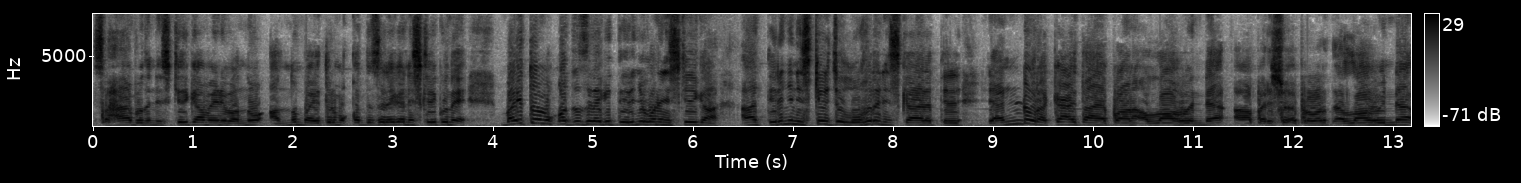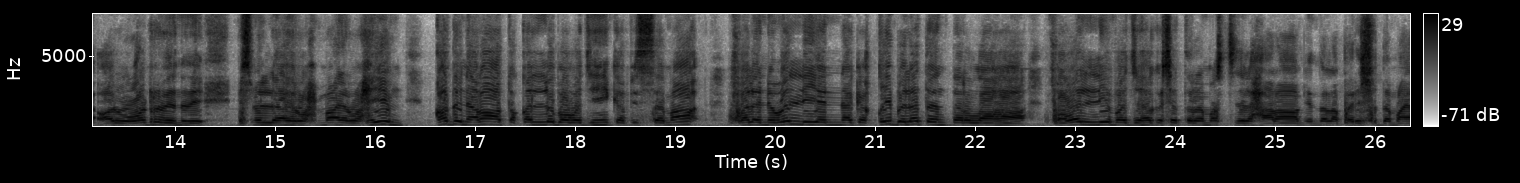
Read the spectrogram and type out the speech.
സഹാബത്ത് നിസ്കരിക്കാൻ വേണ്ടി വന്നു. അന്നും ബൈത്തുൽ മുക്കദ്സിലേക്ക് നിസ്കരിക്കുന്നേ. ബൈത്തുൽ മുക്കദ്സിലേക്ക് തിരിഞ്ഞുകൊണ്ട് നിസ്കരിക്കാം ആ തിരിഞ്ഞ് നിസ്കരിച്ച ലുഹർ നിസ്കാരത്തിൽ രണ്ടു റക്കായത്തായപ്പോഴാണ് അള്ളാഹുവിന്റെ ആ പരിശോ പ്രവർത്ത അള്ളാഹുവിന്റെ ഒരു ഓർഡർ വരുന്നത്. ബിസ്മില്ലാഹി റഹ്മാൻ റഹീം. قد نرى تقلب وجهك في السماء فلنولينك قبلة ترضاها فولي وجهك شطر المسجد الحرام എന്നുള്ള പരിശുദ്ധമായ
